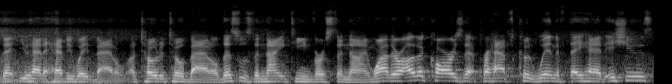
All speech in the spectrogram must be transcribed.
that you had a heavyweight battle, a toe-to-toe battle. This was the 19 versus the 9. While there are other cars that perhaps could win if they had issues,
